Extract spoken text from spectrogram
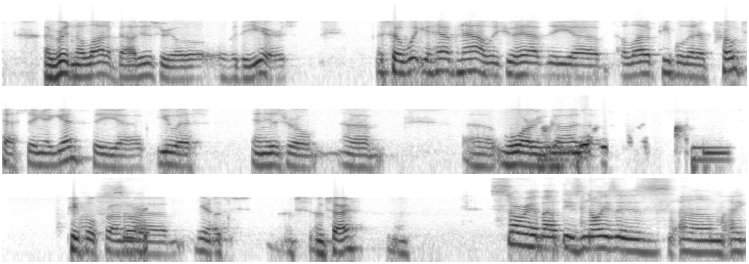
I've written a lot about Israel over the years. So what you have now is you have the uh, a lot of people that are protesting against the uh, U.S and Israel um, uh, war in Gaza. People from, uh, you know, I'm sorry. Sorry about these noises. Um, I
